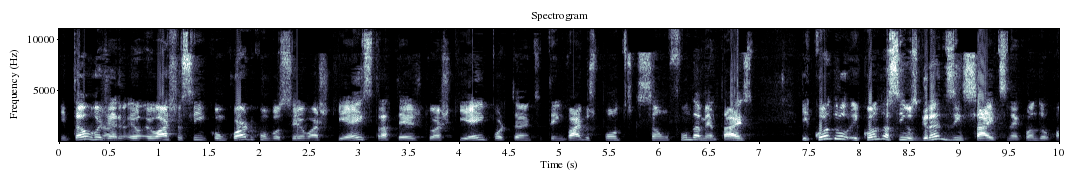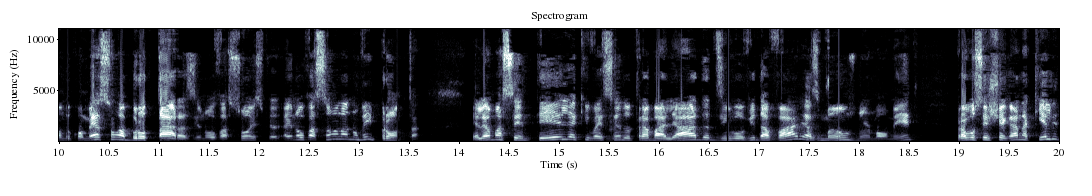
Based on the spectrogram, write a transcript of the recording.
Então, Rogério, eu, eu acho assim, concordo com você, eu acho que é estratégico, eu acho que é importante, tem vários pontos que são fundamentais. E quando, e quando assim, os grandes insights, né, quando, quando começam a brotar as inovações, a inovação ela não vem pronta. Ela é uma centelha que vai sendo trabalhada, desenvolvida a várias mãos normalmente, para você chegar naquele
